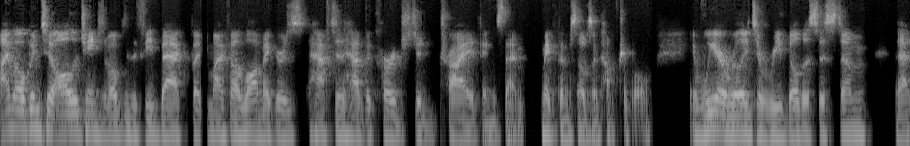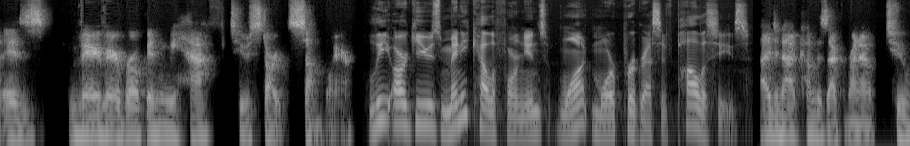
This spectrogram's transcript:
I'm open to all the changes, I'm open to the feedback, but my fellow lawmakers have to have the courage to try things that make themselves uncomfortable. If we are really to rebuild a system that is very, very broken, we have to start somewhere. Lee argues many Californians want more progressive policies. I did not come to Sacramento to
